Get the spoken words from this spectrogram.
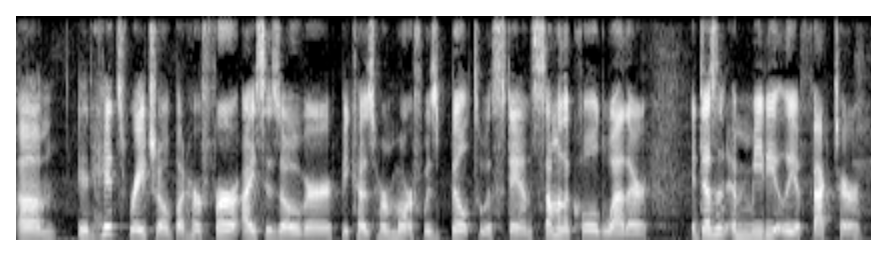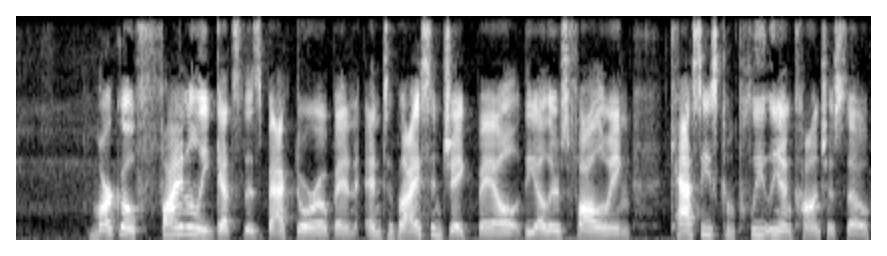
Um, it hits Rachel, but her fur ices over because her morph was built to withstand some of the cold weather. It doesn't immediately affect her. Marco finally gets this back door open, and Tobias and Jake bail, the others following. Cassie's completely unconscious, though,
